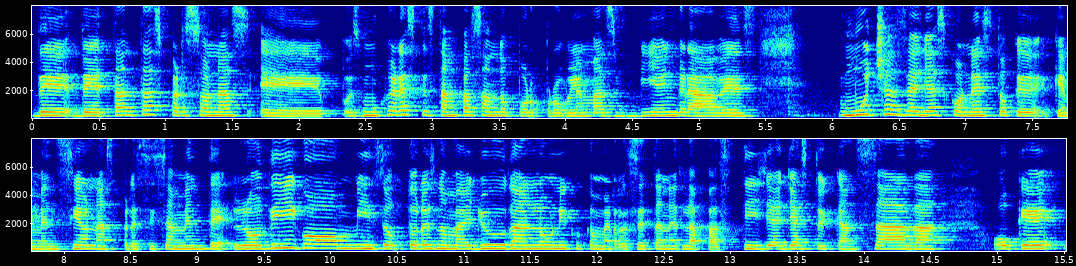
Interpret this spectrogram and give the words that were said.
de, de tantas personas, eh, pues mujeres que están pasando por problemas bien graves, muchas de ellas con esto que, que, mencionas precisamente, lo digo, mis doctores no me ayudan, lo único que me recetan es la pastilla, ya estoy cansada, o que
